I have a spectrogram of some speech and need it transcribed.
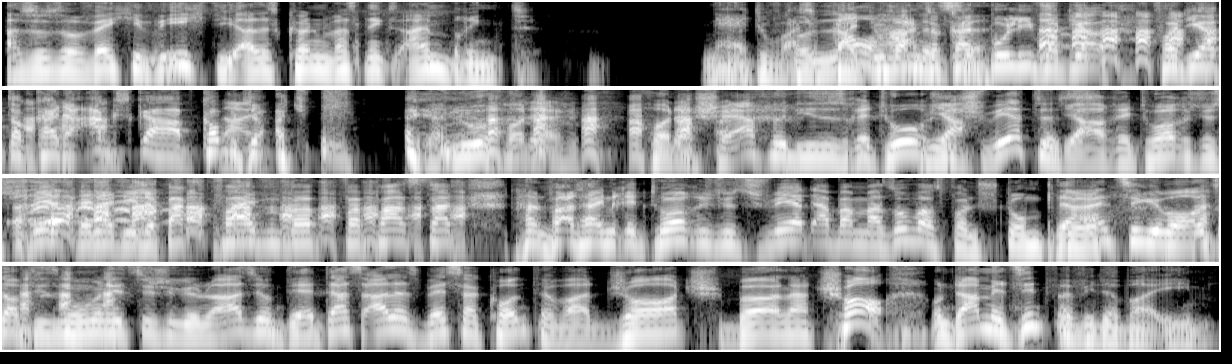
Also so welche wie ich, die alles können, was nichts einbringt. Nee, du warst, So doch kein, du warst doch kein Bulli, vor dir, vor dir hat doch keine Angst gehabt. Komm, Nein. also, pff. Ja, nur vor der, vor der Schärfe dieses rhetorischen Schwertes. Ja, rhetorisches Schwert. Wenn er dir eine Backpfeife ver verpasst hat, dann war dein rhetorisches Schwert aber mal sowas von stumpf. Der einzige bei uns auf diesem humanistischen Gymnasium, der das alles besser konnte, war George Bernard Shaw. Und damit sind wir wieder bei ihm.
